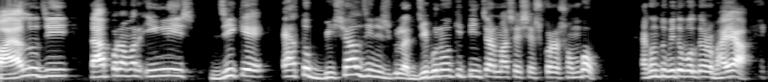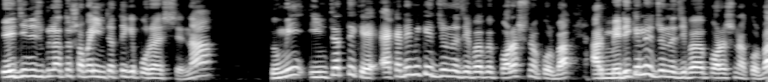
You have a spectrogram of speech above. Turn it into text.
বায়োলজি তারপর আমার ইংলিশ জিকে এত বিশাল জিনিসগুলো। জীবনেও কি তিন চার মাসে শেষ করা সম্ভব? এখন তুমি তো বলতে পারো, ভাইয়া, এই জিনিসগুলো তো সবাই ইন্টার থেকে পড়ে আসছে। না, তুমি ইন্টার থেকে একাডেমিকের জন্য যেভাবে পড়াশোনা করবা আর মেডিকেলের জন্য যেভাবে পড়াশোনা করবা,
